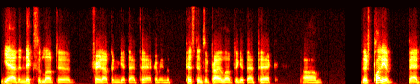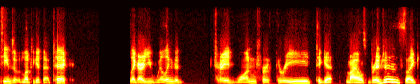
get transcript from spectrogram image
yeah, the Knicks would love to trade up and get that pick. I mean, the Pistons would probably love to get that pick. Um, there's plenty of bad teams that would love to get that pick. Like, are you willing to trade one for three to get Miles Bridges? Like,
